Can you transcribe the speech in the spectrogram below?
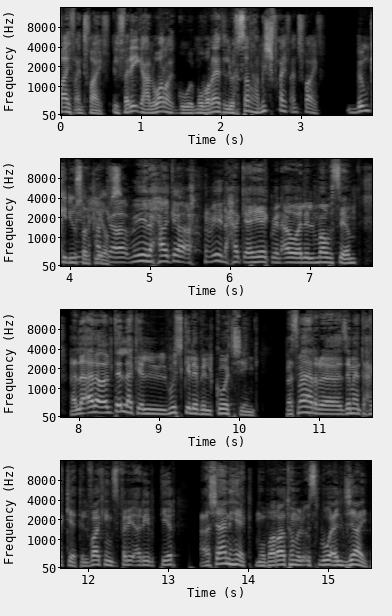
5 and 5 الفريق على الورق والمباريات اللي بيخسرها مش 5 and 5 ممكن يوصل مين حكى مين حكى مين حكى هيك من أول الموسم؟ هلا أنا قلت لك المشكلة بال coaching بس ماهر زي ما أنت حكيت الفايكنجز فريق قريب كتير. عشان هيك مباراتهم الأسبوع الجاي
